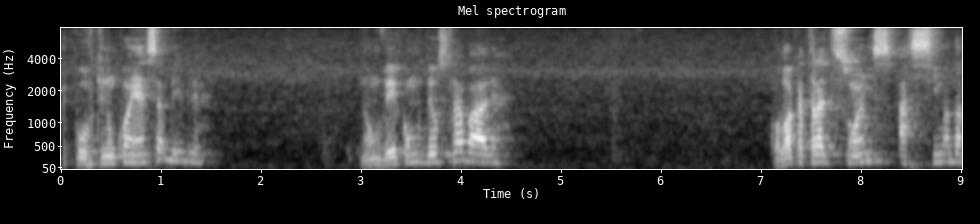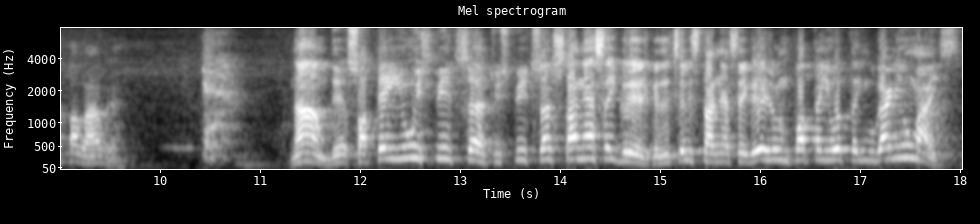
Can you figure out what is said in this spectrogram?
É povo que não conhece a Bíblia. Não vê como Deus trabalha. Coloca tradições acima da palavra. Não, Deus só tem um Espírito Santo. O Espírito Santo está nessa igreja. Quer dizer que se ele está nessa igreja, ele não pode estar em outra, em lugar nenhum mais.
